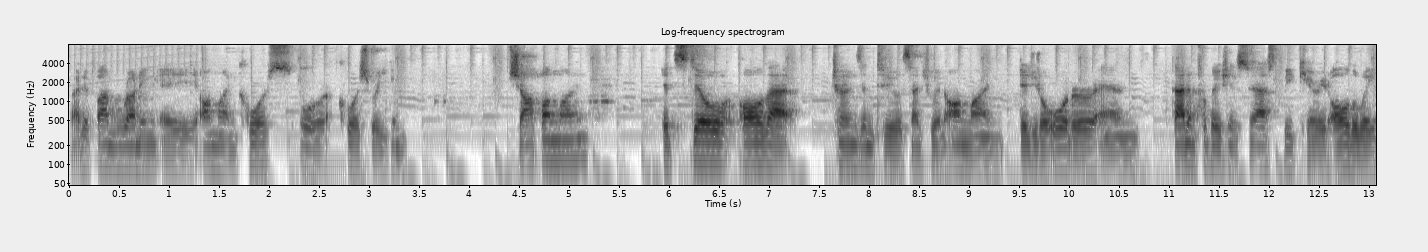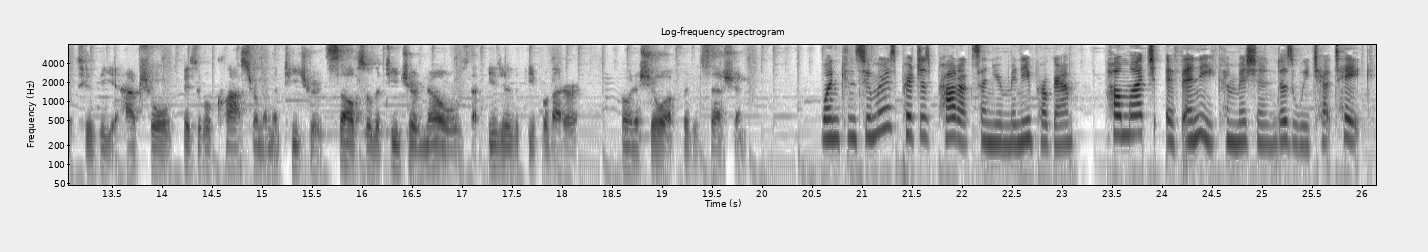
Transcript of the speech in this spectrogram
right? If I'm running a online course or a course where you can shop online, it's still all that turns into essentially an online digital order and that information has to be carried all the way to the actual physical classroom and the teacher itself so the teacher knows that these are the people that are going to show up for the session. When consumers purchase products on your mini program, how much, if any, commission does WeChat take?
